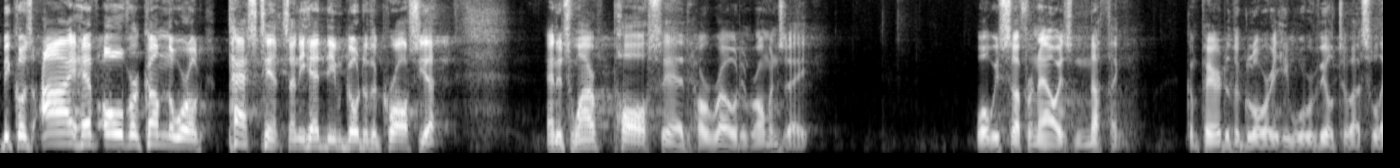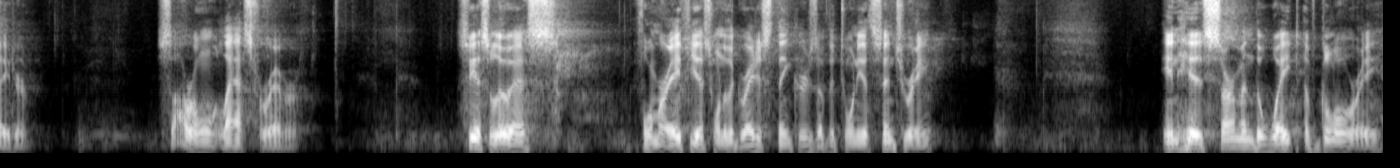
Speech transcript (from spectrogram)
because I have overcome the world. Past tense, and he hadn't even go to the cross yet. And it's why Paul said or wrote in Romans 8, what we suffer now is nothing compared to the glory he will reveal to us later. Sorrow won't last forever. C.S. Lewis, former atheist, one of the greatest thinkers of the 20th century, in his sermon, The Weight of Glory,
